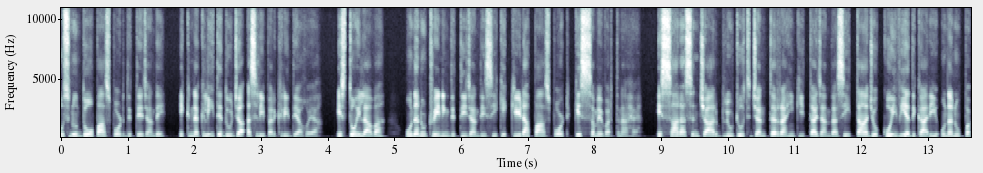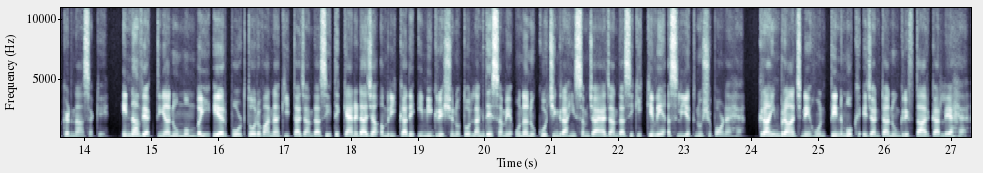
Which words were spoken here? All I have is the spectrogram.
ਉਸ ਨੂੰ ਦੋ ਪਾਸਪੋਰਟ ਦਿੱਤੇ ਜਾਂਦੇ, ਇੱਕ ਨਕਲੀ ਤੇ ਦੂਜਾ ਅਸਲੀ ਪਰ ਖਰੀਦਿਆ ਹੋਇਆ। ਇਸ ਤੋਂ ਇਲਾਵਾ ਉਹਨਾਂ ਨੂੰ ਟ੍ਰੇਨਿੰਗ ਦਿੱਤੀ ਜਾਂਦੀ ਸੀ ਕਿ ਕਿਹੜਾ ਪਾਸਪੋਰਟ ਕਿਸ ਸਮੇਂ ਵਰਤਣਾ ਹੈ। ਇਹ ਸਾਰਾ ਸੰਚਾਰ ਬਲੂਟੂਥ ਜੰਤਰ ਰਾਹੀਂ ਕੀਤਾ ਜਾਂਦਾ ਸੀ ਤਾਂ ਜੋ ਕੋਈ ਵੀ ਅਧਿਕਾਰੀ ਉਨ੍ਹਾਂ ਨੂੰ ਪਕੜ ਨਾ ਸਕੇ। ਇਨ੍ਹਾਂ ਵਿਅਕਤੀਆਂ ਨੂੰ ਮੁੰਬਈ 에ਅਰਪੋਰਟ ਤੋਂ ਰਵਾਨਾ ਕੀਤਾ ਜਾਂਦਾ ਸੀ ਤੇ ਕੈਨੇਡਾ ਜਾਂ ਅਮਰੀਕਾ ਦੇ ਇਮੀਗ੍ਰੇਸ਼ਨ ਉਤੋਂ ਲੰਘਦੇ ਸਮੇਂ ਉਨ੍ਹਾਂ ਨੂੰ ਕੋਚਿੰਗ ਰਾਹੀਂ ਸਮਝਾਇਆ ਜਾਂਦਾ ਸੀ ਕਿ ਕਿਵੇਂ ਅਸਲੀਅਤ ਨੂੰ ਛੁਪਾਉਣਾ ਹੈ। ਕ੍ਰਾਈਮ ਬ੍ਰਾਂਚ ਨੇ ਹੁਣ ਤਿੰਨ ਮੁੱਖ ਏਜੰਟਾਂ ਨੂੰ ਗ੍ਰਿਫਤਾਰ ਕਰ ਲਿਆ ਹੈ।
